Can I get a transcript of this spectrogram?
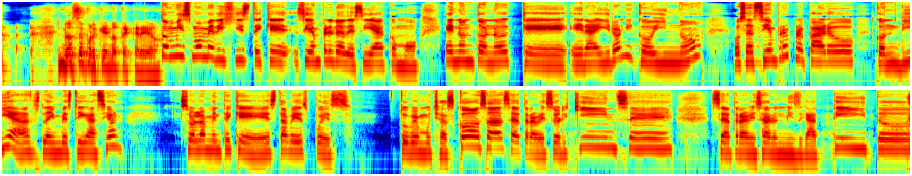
no sé por qué no te creo. Tú mismo me dijiste que siempre lo decía como en un tono que era irónico y no. O sea, siempre preparo con días la investigación. Solamente que esta vez pues tuve muchas cosas, se atravesó el 15, se atravesaron mis gatitos,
